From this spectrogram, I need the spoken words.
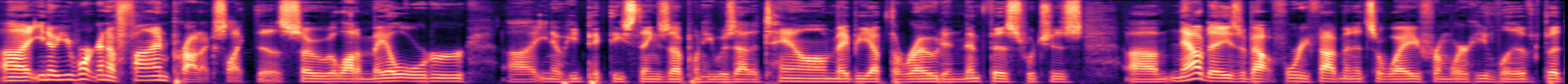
Uh, you know, you weren't going to find products like this. So a lot of mail order. Uh, you know, he'd pick these things up when he was out of town, maybe up the road in Memphis, which is um, nowadays about 45 minutes away from where he lived. But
